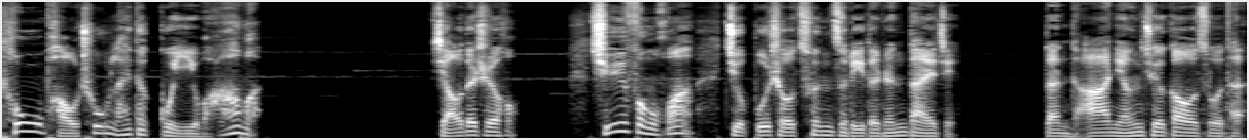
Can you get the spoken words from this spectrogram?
偷跑出来的鬼娃娃。小的时候，徐凤花就不受村子里的人待见，但她阿娘却告诉她，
